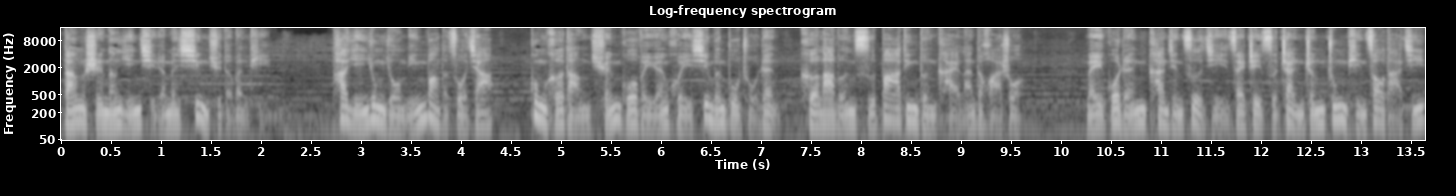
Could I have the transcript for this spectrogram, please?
当时能引起人们兴趣的问题。他引用有名望的作家、共和党全国委员会新闻部主任克拉伦斯·巴丁顿·凯兰的话说：“美国人看见自己在这次战争中频遭打击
